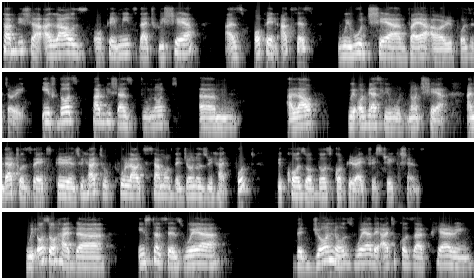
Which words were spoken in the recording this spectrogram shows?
publisher allows or permits that we share as open access, we would share via our repository. If those publishers do not um, allow, we obviously would not share. And that was the experience. We had to pull out some of the journals we had put because of those copyright restrictions. We also had uh, instances where the journals where the articles are appearing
